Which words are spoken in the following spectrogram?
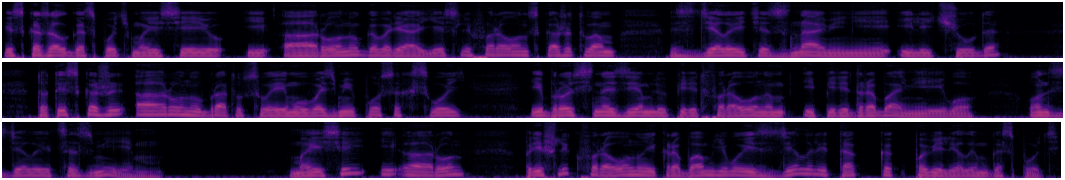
И сказал Господь Моисею и Аарону, говоря: если фараон скажет вам: "Сделайте знамение или чудо", то ты скажи Аарону брату своему: "Возьми посох свой и брось на землю перед фараоном и перед рабами его, он сделается змеем". Моисей и Аарон пришли к фараону и к рабам его и сделали так, как повелел им Господь.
